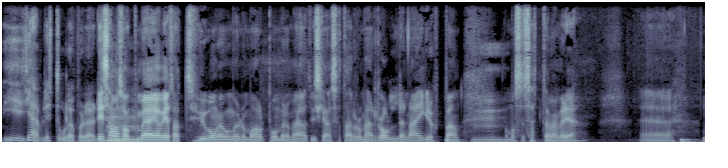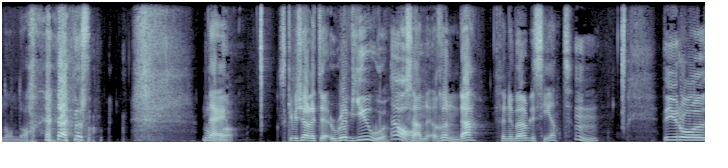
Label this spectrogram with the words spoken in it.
vi är jävligt dåliga på det där. Det är samma Mm. sak med, jag vet att hur många gånger de har hållit på med de här att vi ska sätta de här rollerna i gruppen. mm. Jag måste sätta mig med det. Eh, någon dag. Nej. dag. Ska vi köra lite review Ja. och sen runda? För nu börjar bli sent. Mm. Det är ju då,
